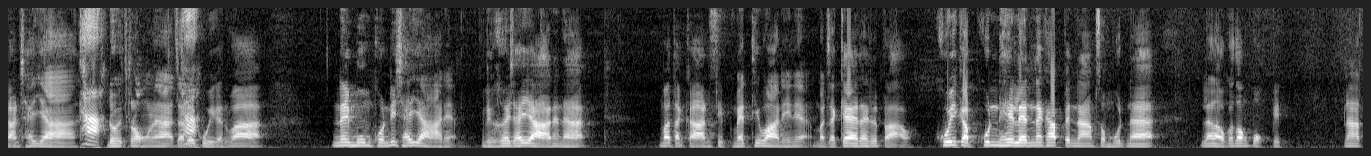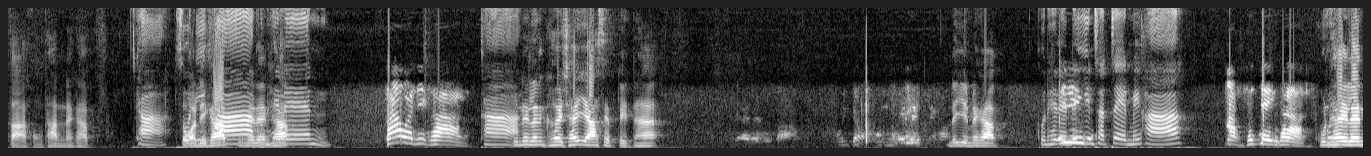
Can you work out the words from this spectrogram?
การใช้ยา ค่ะโดยตรงนะฮะ จะได้ค่ะ คุยกันว่า ในมุมคนที่ใช้ยาเนี่ย หรือเคยใช้ยาเนี่ยนะฮะ มาตรการ 10 เม็ดที่ว่านี้เนี่ย มันจะแก้ได้หรือเปล่า คุยกับคุณเฮเลนนะครับ เป็นนามสมมุตินะฮะ แล้วเราก็ต้องปกปิดหน้าตาของท่านนะครับ ค่ะสวัสดีครับะคุณเฮเลนครับณฮนค่ะสวัสดีค่ะ ค่ะ คุณเฮเลนเคยใช้ยาเสพติดนะฮะ ได้ยินไหมครับ คุณเฮเลนได้ยินชัดเจนไหมคะอะชัดเจนค่ะ คุณไฮเลน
